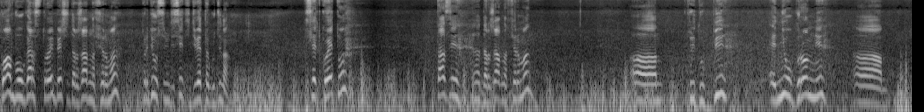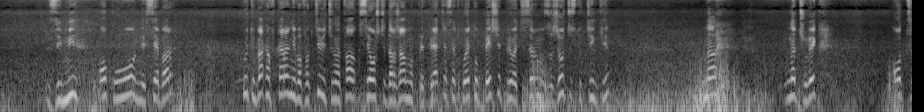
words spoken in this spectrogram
Глав Българ строй беше държавна фирма преди 89 година. След което тази държавна фирма а, придоби едни огромни земи около Несебър, които бяха вкарани в активите на това все още държавно предприятие, след което беше приватизирано за жълти стотинки на, на човек от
